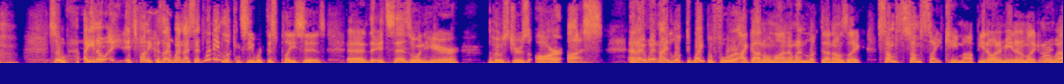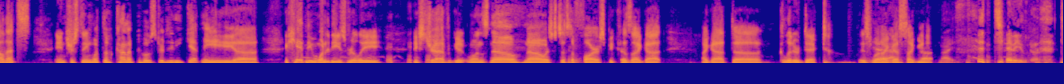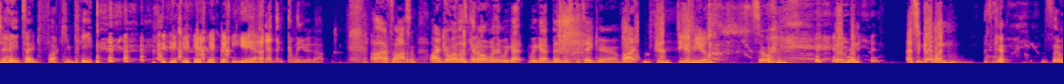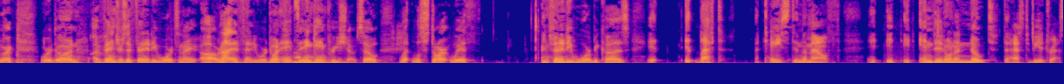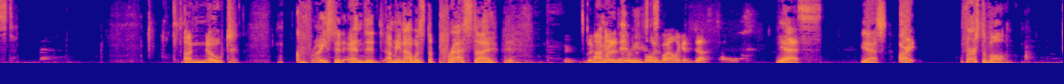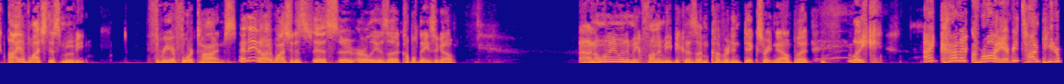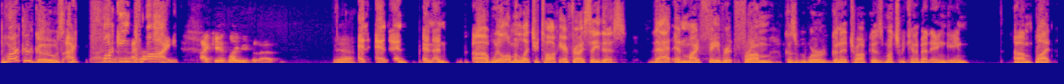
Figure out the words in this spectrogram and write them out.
so uh, you know it's funny because I went and I said let me look and see what this place is and it says on here posters are us. And I went and I looked right before I got online. I went and looked at and I was like some some site came up you know what I mean? And I'm like oh well that's interesting. What the kind of poster did he get me? Uh it can't be one of these really extravagant ones. No no it's just a farce because I got I got uh glitter dicked is what I guess I got. Nice. Jenny, Jenny typed, fuck you, Pete. yeah. You got to clean it up. Oh, that's awesome. All right, come on, let's get on with it. We got we got business to take care of. All right. God damn you. So Good one. That's a good one. so we're we're doing Avengers Infinity War tonight. Uh, or not Infinity War. We're doing it's an Endgame pre-show. So let, we'll start with Infinity War because it it left a taste in the mouth. It, it it ended on a note that has to be addressed. A note. Christ, it ended. I mean, I was depressed. I The, the I mean, credits are maybe- going by like a death toll. Yes. yes. All right. First of all, I have watched this movie three or four times, and you know, I watched it as, as uh, early as a couple days ago. I don't want anyone to make fun of me because I'm covered in dicks right now, but like. I kind of cry every time Peter Parker goes. I fucking know. cry. I can't blame you for that. Yeah. and and and and, and uh, Will, I'm going to let you talk after I say this. That and my favorite from because we're going to talk as much as we can about Endgame, um, but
